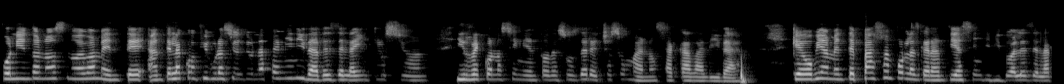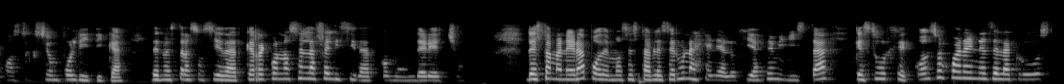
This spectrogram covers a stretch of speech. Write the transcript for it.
poniéndonos nuevamente ante la configuración de una feminidad desde la inclusión y reconocimiento de sus derechos humanos a cabalidad, que obviamente pasan por las garantías individuales de la construcción política de nuestra sociedad que reconocen la felicidad como un derecho de esta manera podemos establecer una genealogía feminista que surge con Sor Juana Inés de la Cruz,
